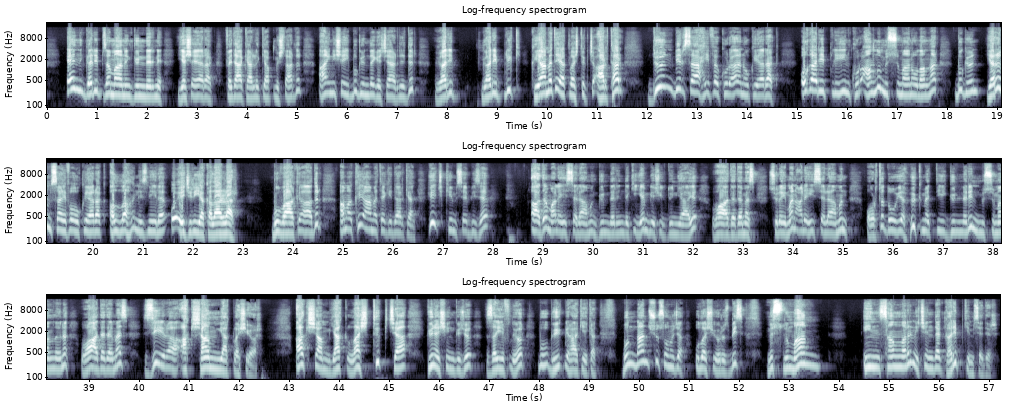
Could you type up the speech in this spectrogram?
en garip zamanın günlerini yaşayarak fedakarlık yapmışlardır. Aynı şey bugün de geçerlidir. Garip, gariplik kıyamete yaklaştıkça artar. Dün bir sahife Kur'an okuyarak o garipliğin Kur'anlı Müslümanı olanlar bugün yarım sayfa okuyarak Allah'ın izniyle o ecri yakalarlar. Bu vakıadır ama kıyamete giderken hiç kimse bize Adem aleyhisselamın günlerindeki yemyeşil dünyayı vaat edemez. Süleyman aleyhisselamın Orta Doğu'ya hükmettiği günlerin Müslümanlığını vaat edemez. Zira akşam yaklaşıyor. Akşam yaklaştıkça güneşin gücü zayıflıyor. Bu büyük bir hakikat. Bundan şu sonuca ulaşıyoruz biz. Müslüman insanların içinde garip kimsedir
